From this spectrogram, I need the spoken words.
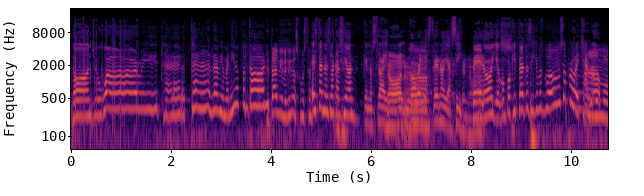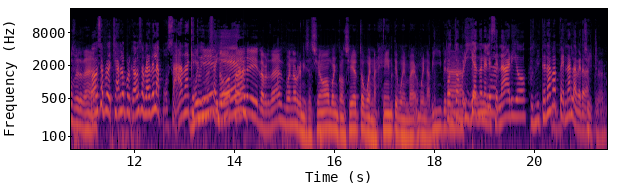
Don't you worry. Tarara, Bienvenido, Pontón. ¿Qué tal? Bienvenidos, ¿cómo están? Esta no es la canción que nos trae No, el no, cover no. de estreno y así. Este no. Pero llegó un poquito antes y dijimos, vamos a aprovecharlo. Vamos, ¿verdad? Vamos a aprovecharlo porque vamos a hablar de la posada que Muy tuvimos bien, no, ayer. padre, la verdad, buena organización, buen concierto, buena gente, buen, buena vibra. Pontón brillando en el escenario. Pues ni- Te daba pena, la verdad. Sí, claro.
